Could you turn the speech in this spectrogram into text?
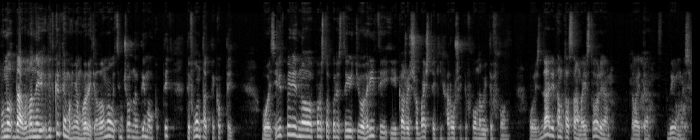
воно, да, воно не відкритим огнем горить, але воно цим чорним димом коптить, тефлон так не коптить. Ось, і відповідно просто перестають його гріти і кажуть, що бачите, який хороший тефлоновий тефлон. Ось далі там та сама історія. Давайте подивимось.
